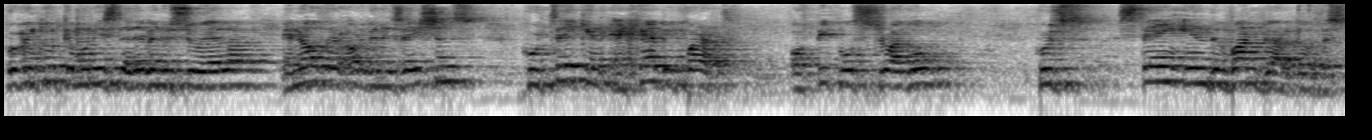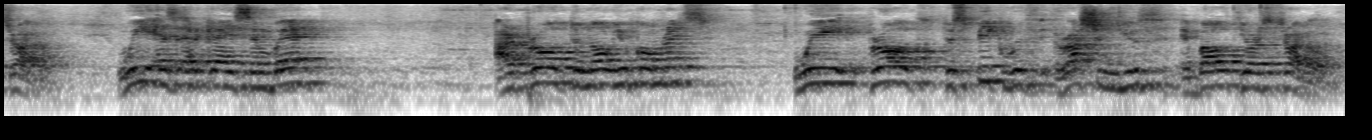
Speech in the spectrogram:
Juventud Comunista de Venezuela, and other organizations who taken a heavy part of people's struggle, who's staying in the vanguard of the struggle. We as RKSMB are proud to know you, comrades. We proud to speak with Russian youth about your struggle.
